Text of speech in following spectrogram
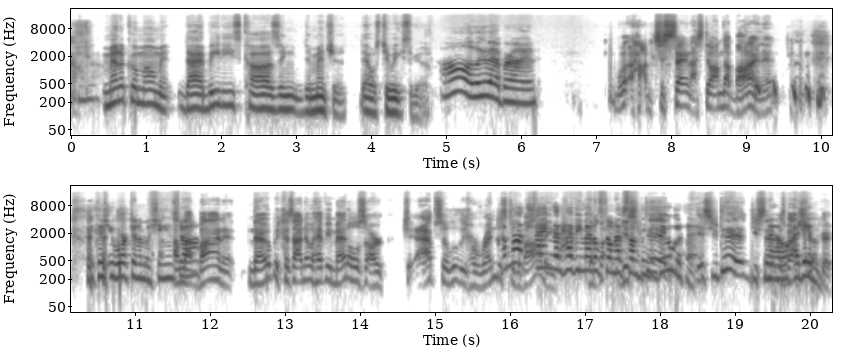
Oh, Medical moment diabetes causing dementia. That was two weeks ago. Oh, look at that, Brian. well, I'm just saying, I still, I'm not buying it. Because you worked in a machine shop. I'm not buying it. No, because I know heavy metals are absolutely horrendous I'm to not the body. saying that heavy metals bu- don't have yes, something to do with it. Yes, you did. You said it was No, about I didn't. sugar.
